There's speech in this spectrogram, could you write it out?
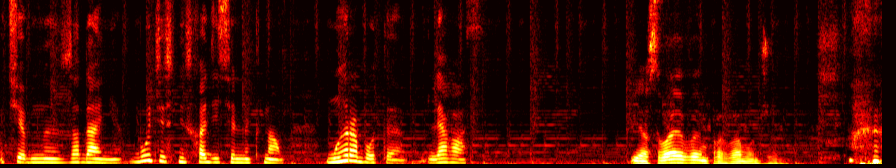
учебные задания. Будьте снисходительны к нам. Мы работаем для вас. И осваиваем программу Джун.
